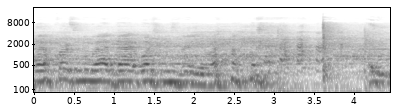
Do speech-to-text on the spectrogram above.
that person who had that watching this video.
